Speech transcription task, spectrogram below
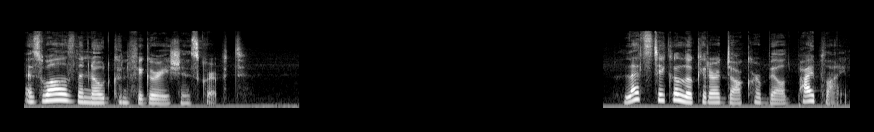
as well as the node configuration script. Let's take a look at our Docker build pipeline.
